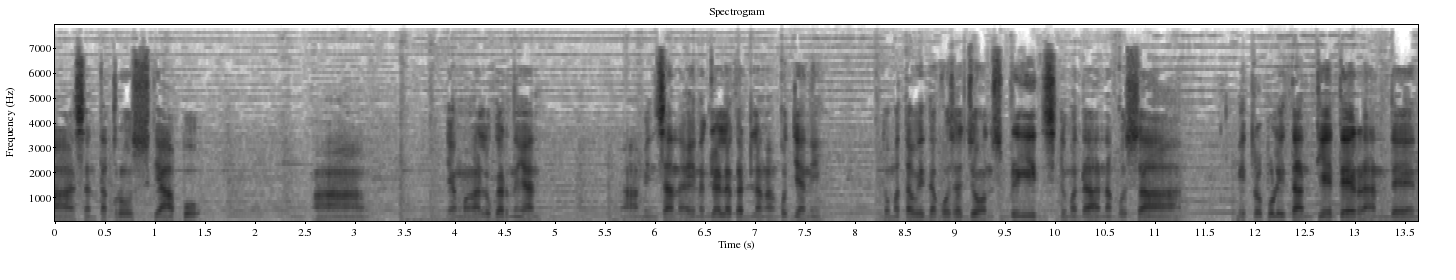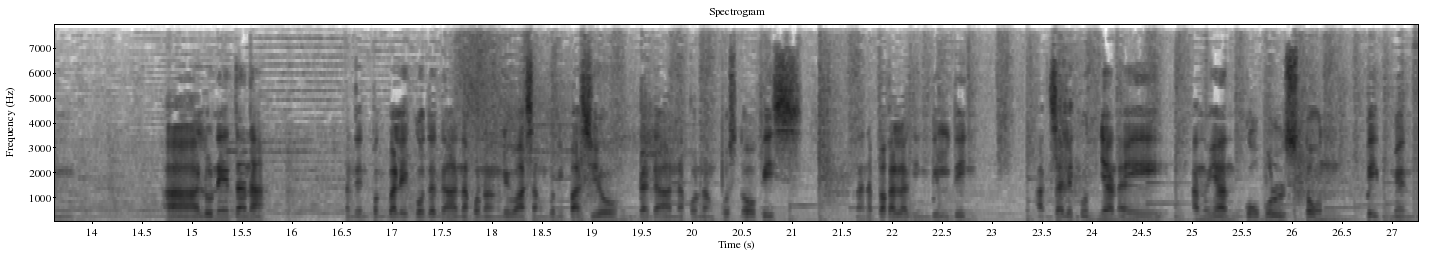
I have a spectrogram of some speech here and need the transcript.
ah, Santa Cruz, Quiapo, ah, yung mga lugar na yan. Ah, minsan ay naglalakad lang ako dyan eh. Tumatawid ako sa Jones Bridge, dumadaan ako sa Metropolitan Theater, and then ah, Luneta na. And then pagbalik ko, dadaan ako ng Liwasang Bonifacio, dadaan ako ng post office na napakalaking building. At sa likod niyan ay ano yan, cobblestone pavement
